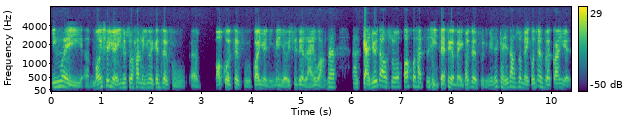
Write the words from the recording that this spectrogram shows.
因为呃某一些原因，就说他们因为跟政府呃，包括政府官员里面有一些这个来往，那呃感觉到说，包括他自己在这个美国政府里面，就感觉到说，美国政府的官员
